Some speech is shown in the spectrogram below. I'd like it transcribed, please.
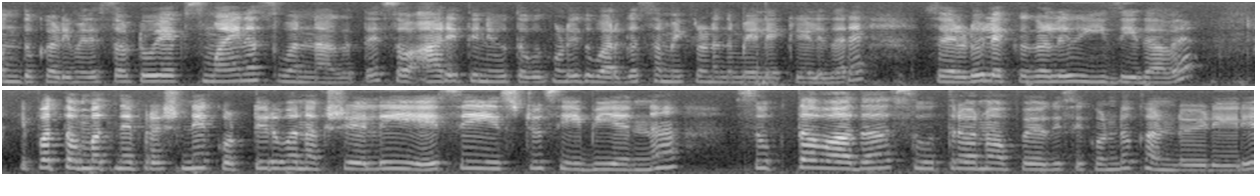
ಒಂದು ಕಡಿಮೆ ಇದೆ. So two x minus one ಆಗುತ್ತೆ. ಸೊ ಆ ರೀತಿ ನೀವು ತೆಗೆದುಕೊಂಡು ಇದು ವರ್ಗ ಸಮೀಕರಣದ ಮೇಲೆ ಕೇಳಿದರೆ ಸೊ ಎರಡೂ ಲೆಕ್ಕಗಳು ಈಸಿ ಇದಾವೆ. ಇಪ್ಪತ್ತೊಂಬತ್ತನೇ ಪ್ರಶ್ನೆ, ಕೊಟ್ಟಿರುವ ನಕ್ಷೆಯಲ್ಲಿ ಎ ಸಿ ಇಷ್ಟು ಸಿ ಬಿಯನ್ನು ಸೂಕ್ತವಾದ ಸೂತ್ರವನ್ನು ಉಪಯೋಗಿಸಿಕೊಂಡು ಕಂಡುಹಿಡಿಯಿರಿ.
